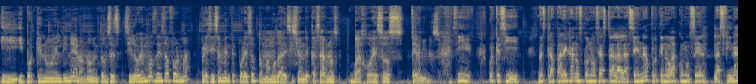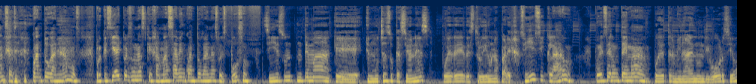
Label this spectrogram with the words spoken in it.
Y, y, por qué no el dinero, ¿no? Entonces, si lo vemos de esa forma, precisamente por eso tomamos la decisión de casarnos bajo esos términos. Sí, porque si nuestra pareja nos conoce hasta la alacena, ¿por qué no va a conocer las finanzas? ¿Cuánto ganamos? Porque sí hay personas que jamás saben cuánto gana su esposo. Sí, es un, un tema que en muchas ocasiones puede destruir una pareja. Sí, sí, claro. Puede ser un tema. Puede terminar en un divorcio.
